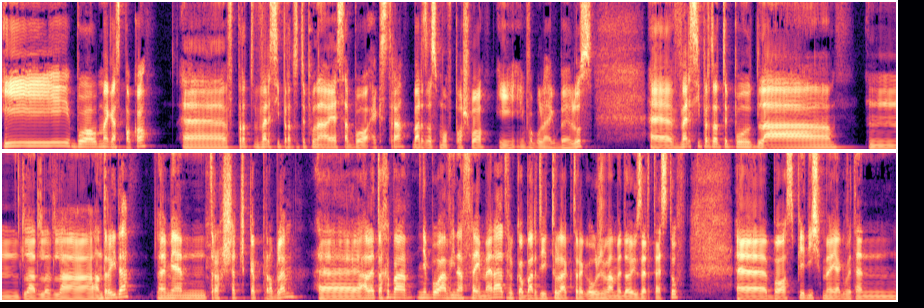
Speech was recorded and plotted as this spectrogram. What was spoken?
i było mega spoko. E, w, wersji prototypu na iOS-a było ekstra, bardzo smooth poszło i, i w ogóle jakby luz. E, w wersji prototypu dla, mm, dla, dla, dla Androida e, miałem troszeczkę problem, ale to chyba nie była wina Framera, tylko bardziej tula, którego używamy do user testów, bo spieliśmy jakby ten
